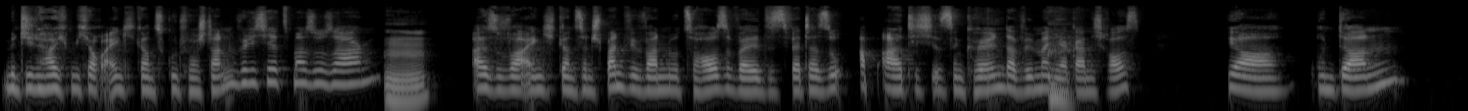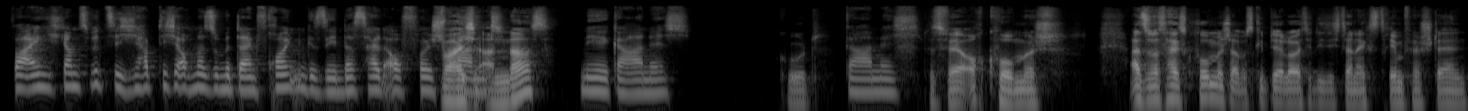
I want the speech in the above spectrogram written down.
mit denen habe ich mich auch eigentlich ganz gut verstanden, würde ich jetzt mal so sagen. Mhm. Also war eigentlich ganz entspannt. Wir waren nur zu Hause, weil das Wetter so abartig ist in Köln. Da will man ja gar nicht raus. Ja, und dann war eigentlich ganz witzig. Ich habe dich auch mal so mit deinen Freunden gesehen. Das ist halt auch voll War spannend. ich anders? Nee, gar nicht. Gut. Gar nicht. Das wäre auch komisch. Also, was heißt komisch? Aber es gibt ja Leute, die sich dann extrem verstellen.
